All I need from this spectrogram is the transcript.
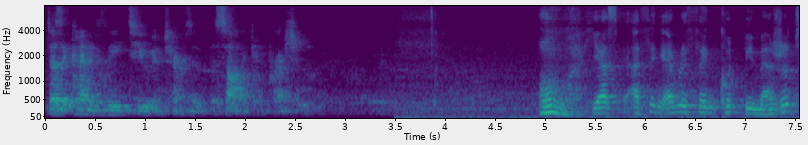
does it kind of lead to in terms of the sonic impression? Oh, yes, I think everything could be measured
